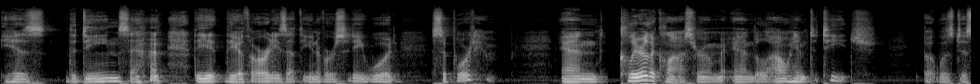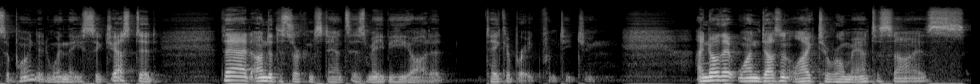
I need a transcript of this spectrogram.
his the deans and the the authorities at the university would support him and clear the classroom and allow him to teach, but was disappointed when they suggested that under the circumstances maybe he ought to take a break from teaching. I know that one doesn't like to romanticize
